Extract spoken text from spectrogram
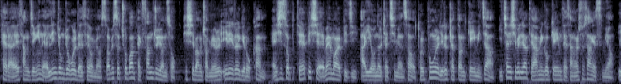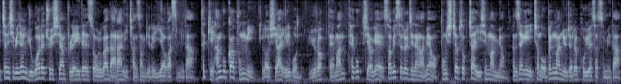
테라의 상징인 엘린 종족을 내세우며 서비스 초반 103주 연속 PC방 점유율 1위를 기록한 NC소프트의 PC MMORPG 아이온을 제치면서 돌풍을 일으켰던 게임이자 2011년 대한민국 게임 대상을 수상했으며 2012년 6월에 출시한 블레이드 앤 소울과 나란히 전 전성기를 이어갔습니다. 특히 한국과 북미, 러시아, 일본, 유럽, 대만, 태국 지역에 서비스를 진행하며 동시 접속자 20만 명, 전 세계 2,500만 유저를 보유했었습니다.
